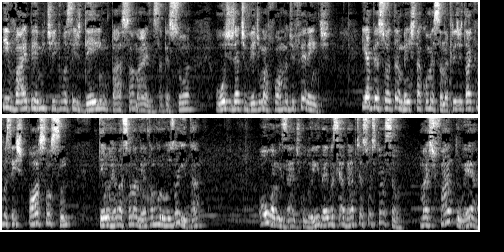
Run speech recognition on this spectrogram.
e vai permitir que vocês deem um passo a mais. Essa pessoa hoje já te vê de uma forma diferente. E a pessoa também está começando a acreditar que vocês possam sim ter um relacionamento amoroso aí, tá? Ou amizade colorida, aí você adapte a sua situação. Mas fato é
